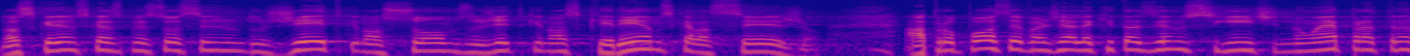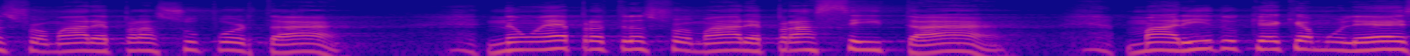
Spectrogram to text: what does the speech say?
Nós queremos que as pessoas sejam do jeito que nós somos, do jeito que nós queremos que elas sejam. A proposta do Evangelho aqui está dizendo o seguinte: não é para transformar, é para suportar. Não é para transformar, é para aceitar. Marido quer que a mulher,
